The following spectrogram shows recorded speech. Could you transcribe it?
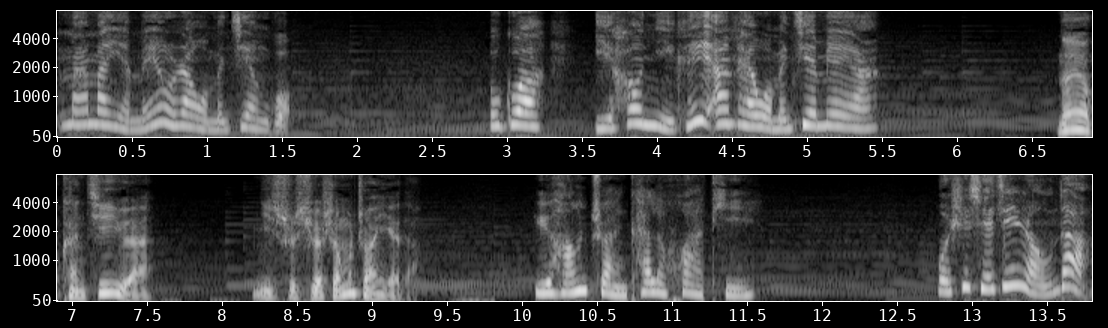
妈妈也没有让我们见过。不过以后你可以安排我们见面呀。那要看机缘。你是学什么专业的？宇航转开了话题。我是学金融的。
